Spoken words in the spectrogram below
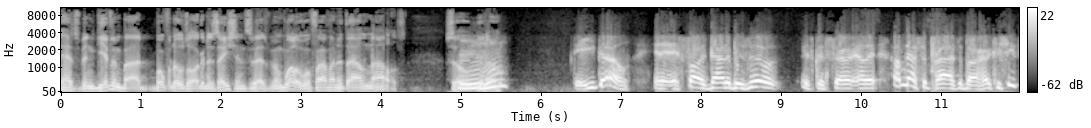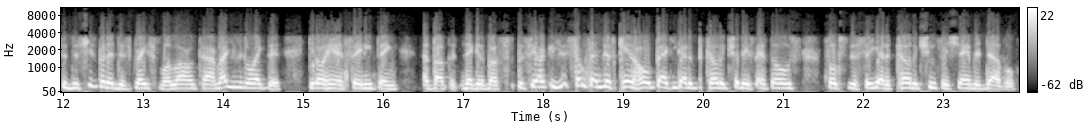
has been given by both of those organizations has been well over five hundred thousand dollars. So mm-hmm. you know, there you go. And as far as Donna Brazile is concerned, Elliot, I'm not surprised about her because she's a, she's been a disgrace for a long time. I usually don't like to get on here and say anything about the negative about, but see, I, sometimes just can't hold back. You got to tell the truth. As those folks just say, you got to tell the truth and shame the devil.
